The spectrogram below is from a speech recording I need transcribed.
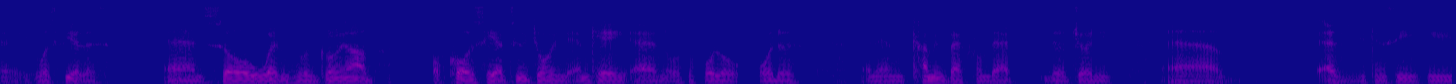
Uh, he was fearless. And so when he was growing up, of course he had to join the MK and also follow orders. And then coming back from that the journey. Uh, as you can see, he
